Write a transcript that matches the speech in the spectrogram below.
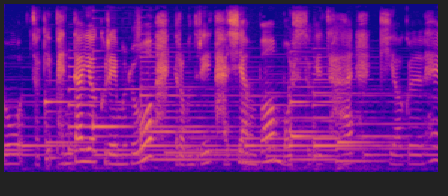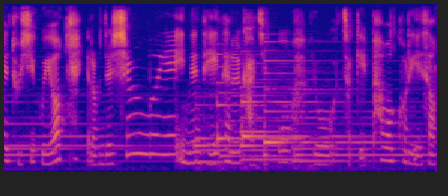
요 저기 벤 다이어그램으로 여러분들이 다시 한번 머릿속에 잘 기억을 해 두시고요. 여러분들 실무에 있는 데이터를 가지고 요 저기 파워쿼리에서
